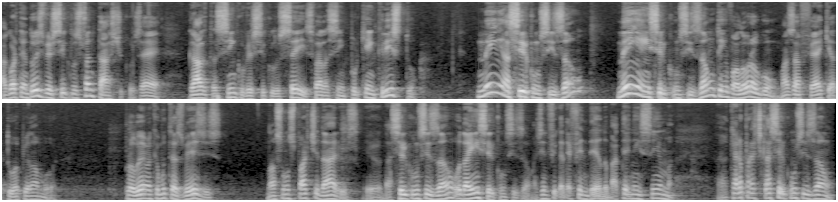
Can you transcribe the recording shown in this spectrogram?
Agora tem dois versículos fantásticos. É Gálatas 5, versículo 6, fala assim: Porque em Cristo nem a circuncisão, nem a incircuncisão tem valor algum, mas a fé que atua pelo amor. O problema é que muitas vezes Nós somos partidários da circuncisão ou da incircuncisão. A gente fica defendendo, batendo em cima. Ah, quero praticar circuncisão.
